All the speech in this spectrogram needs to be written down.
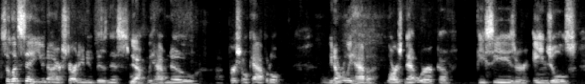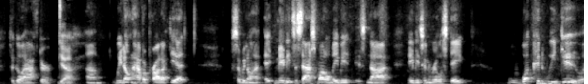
So let's say you and I are starting a new business. Yeah. We have no uh, personal capital. We don't really have a large network of VCs or angels to go after. Yeah. Um, we don't have a product yet. So we don't have, maybe it's a SaaS model, maybe it's not, maybe it's in real estate. What could we do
